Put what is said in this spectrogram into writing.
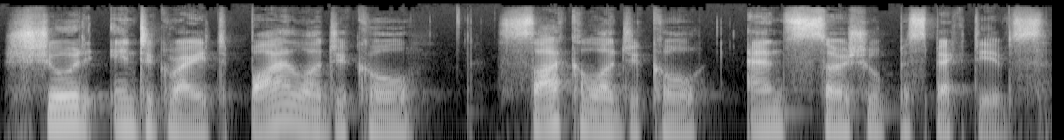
should integrate biological, psychological, and social perspectives.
